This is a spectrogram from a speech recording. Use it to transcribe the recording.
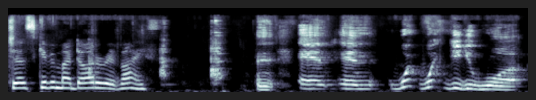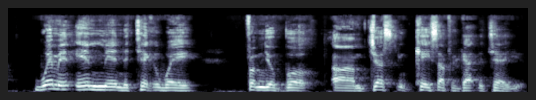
just giving my daughter advice. And and, and what what do you want women and men to take away from your book? Um, just in case I forgot to tell you.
